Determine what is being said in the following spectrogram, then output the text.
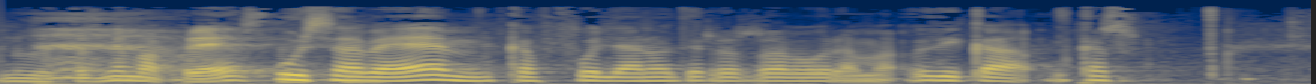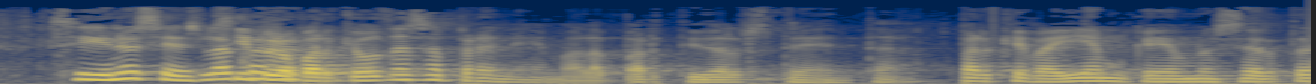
nosaltres n'hem après. ho sabem, que follar no té res a veure. Vull dir que, que es... Sí, no sé, és la Sí, cosa... però per què ho desaprenem a la partir dels 30? Perquè veiem que hi ha una certa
